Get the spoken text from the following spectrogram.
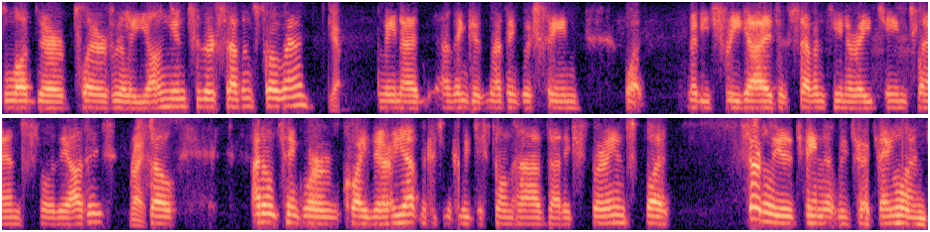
blood their players really young into their sevens program. Yeah. I mean, I, I think it, I think we've seen what maybe three guys at 17 or 18 playing for the Aussies. Right. So I don't think we're quite there yet because we just don't have that experience. But certainly the team that we took England,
